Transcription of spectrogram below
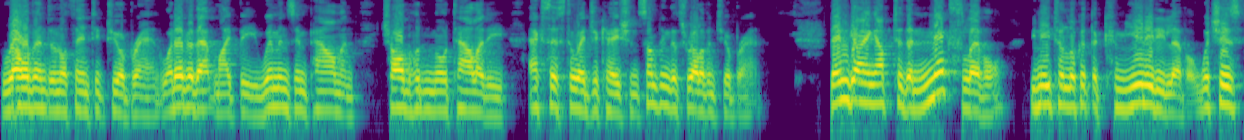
relevant and authentic to your brand, whatever that might be women's empowerment, childhood mortality, access to education, something that's relevant to your brand. Then going up to the next level, you need to look at the community level, which is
